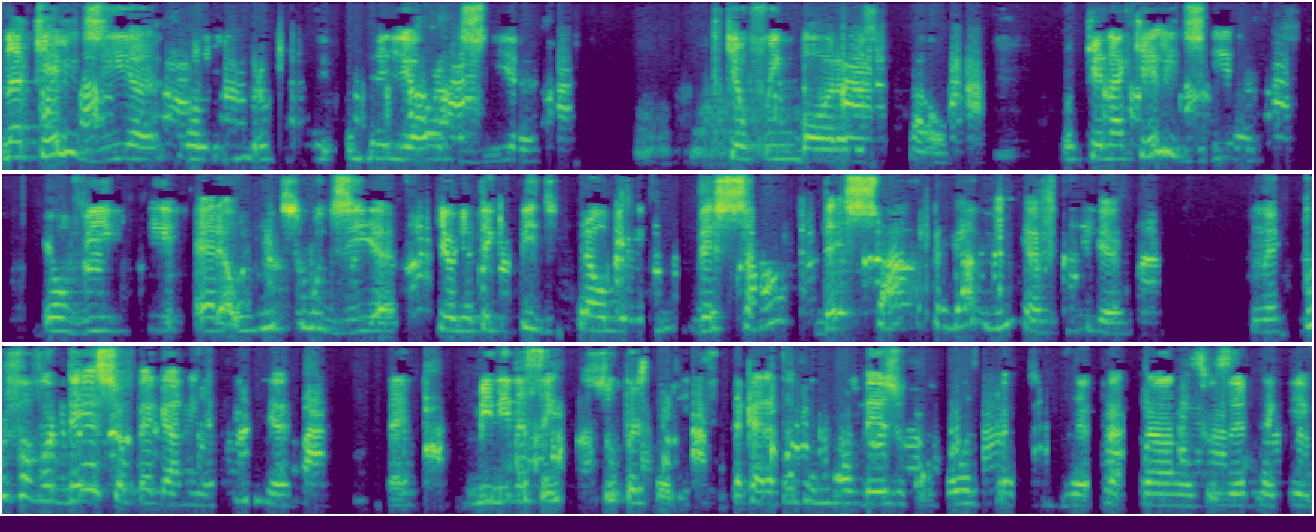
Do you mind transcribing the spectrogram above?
naquele dia, eu lembro que foi o melhor dia que eu fui embora do hospital. Porque naquele dia eu vi que era o último dia que eu ia ter que pedir para alguém deixar, deixar pegar minha filha né? Por favor, deixa eu pegar minha filha. Né? Menina sempre super. Eu quero até mandar um beijo para a Suzana, que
